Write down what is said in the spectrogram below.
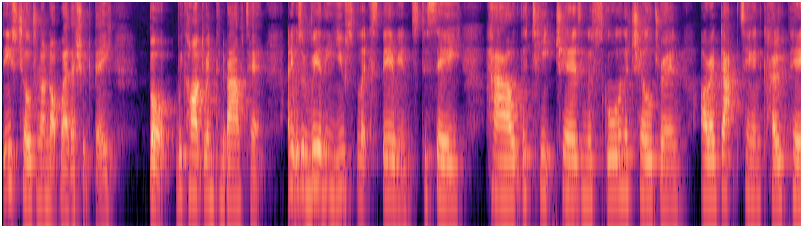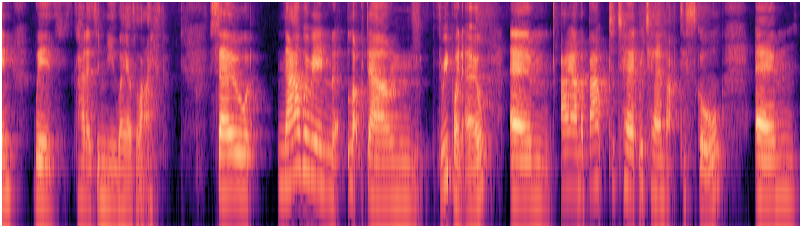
these children are not where they should be but we can't do anything about it. And it was a really useful experience to see how the teachers and the school and the children are adapting and coping with kind of the new way of life. So now we're in lockdown 3.0. Um, I am about to t- return back to school. Um,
